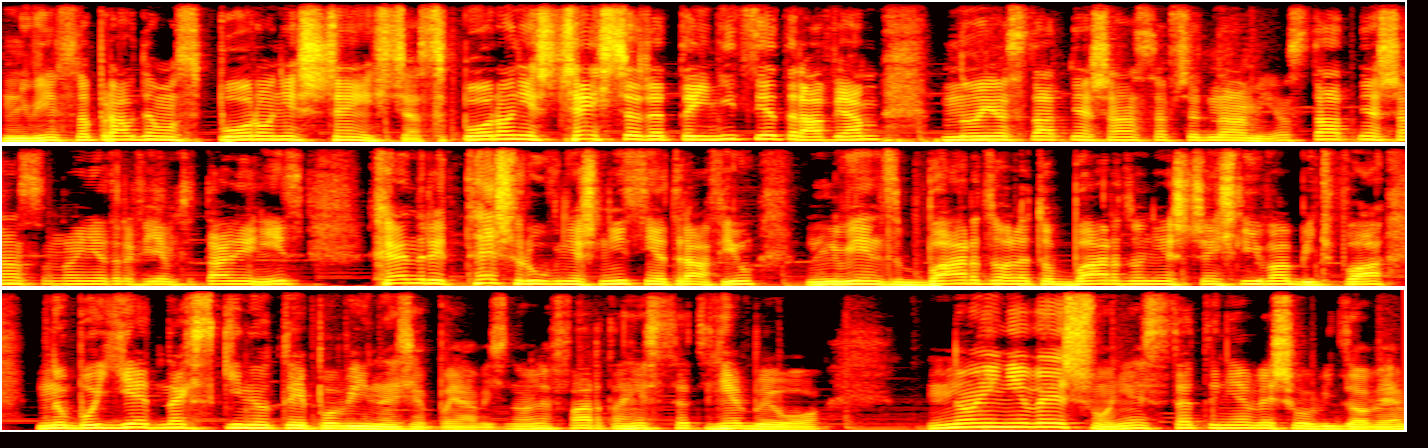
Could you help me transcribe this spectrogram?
więc naprawdę mam sporo nieszczęścia. Sporo nieszczęścia, że tutaj nic nie trafiam. No i ostatnia szansa przed nami. Ostatnia szansa, no i nie trafiłem totalnie nic. Henry też również nic nie trafił, więc bardzo, ale to bardzo nieszczęśliwa bitwa. No bo jednak skiny tutaj powinny się pojawić. No ale farta niestety nie było. No i nie wyszło, niestety nie wyszło widzowie.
